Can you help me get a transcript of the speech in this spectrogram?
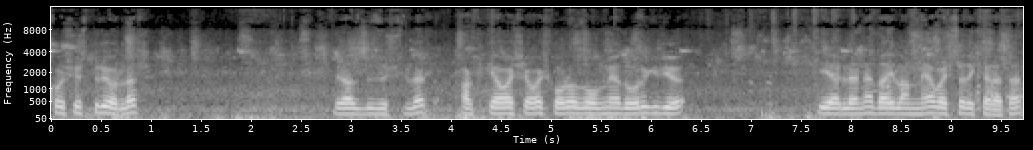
koşuşturuyorlar. Biraz büzüştüler. Artık yavaş yavaş horoz olmaya doğru gidiyor. Diğerlerine dayılanmaya başladı kerata.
